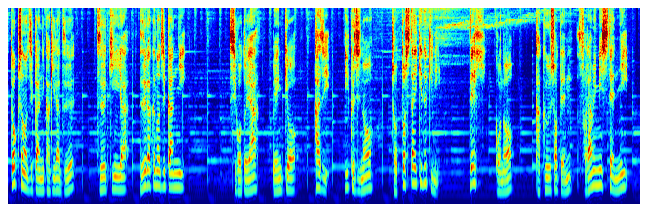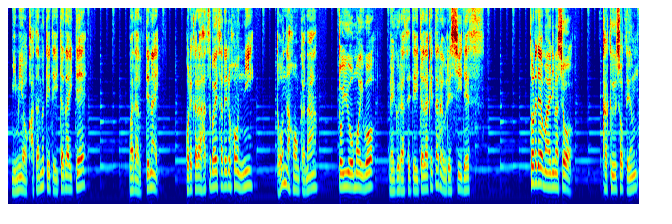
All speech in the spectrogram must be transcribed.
読書の時間に限らず通勤や通学の時間に仕事や勉強家事育児のちょっとした息抜きにぜひこの架空書店空耳視点に耳を傾けていただいてまだ売ってないこれから発売される本にどんな本かなという思いを巡らせていただけたら嬉しいです。それでは参りましょう。架空書店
